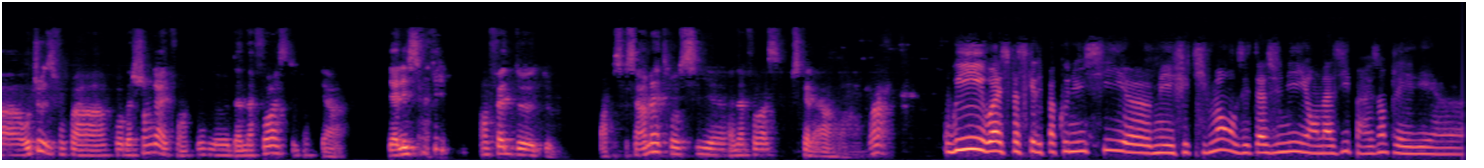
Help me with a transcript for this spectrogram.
pas autre chose, ils font pas un cours d'Ashanga, ils font un cours d'Anna Forest. Donc il y a, il y a l'esprit, en fait, de, de parce que c'est un maître aussi, Anna Forest, puisqu'elle a, voilà, oui, ouais, c'est parce qu'elle n'est pas connue ici, euh, mais effectivement, aux États-Unis et en Asie, par exemple, elle est, euh,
